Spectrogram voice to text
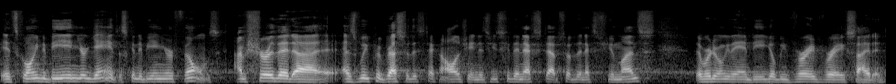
it's going to be in your games. It's going to be in your films. I'm sure that uh, as we progress with this technology and as you see the next steps over the next few months that we're doing with AMD, you'll be very, very excited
